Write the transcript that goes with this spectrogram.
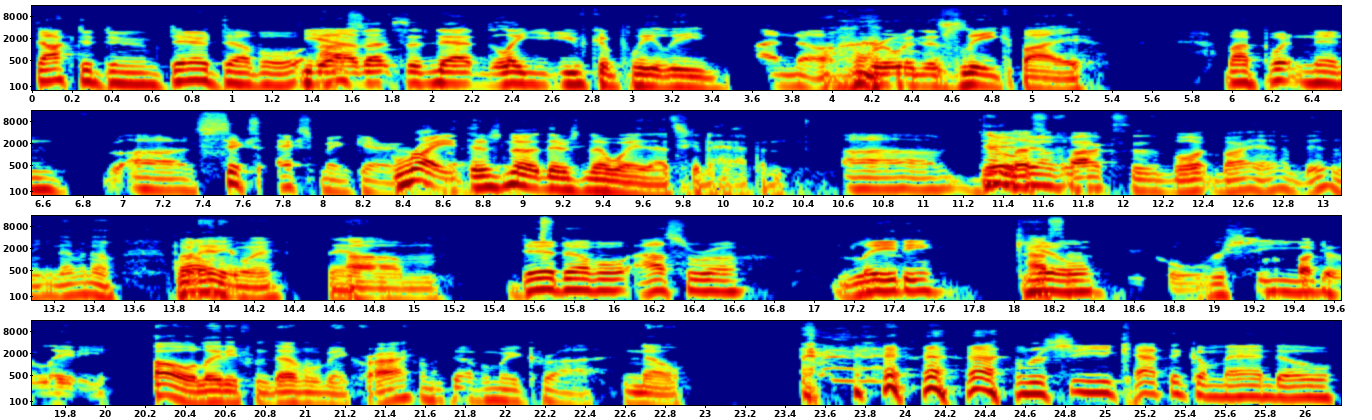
Doctor Doom, Daredevil. Yeah, that's a net like you've completely I know. ruined this leak by By putting in uh, six X Men characters. right. There's no there's no way that's gonna happen. Um, Unless Daredevil, Fox is bought by uh, Disney, you never know. But Well, anyway, yeah. um, Daredevil, Asura, Lady, that's Gil pretty cool. Rashid. fucking lady. Oh, lady from Devil May Cry. from Devil May Cry, No, Rashid, Captain Commando.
